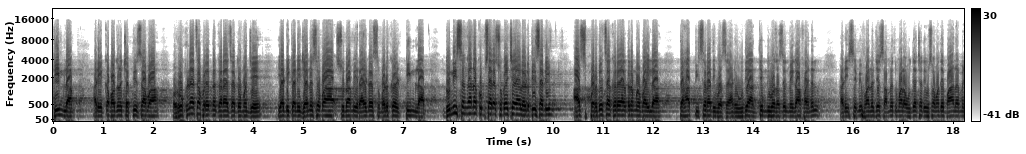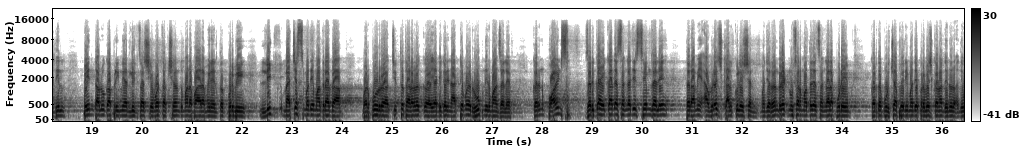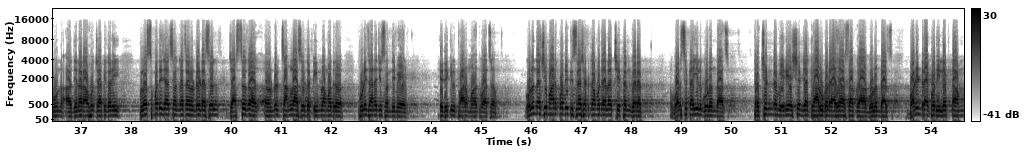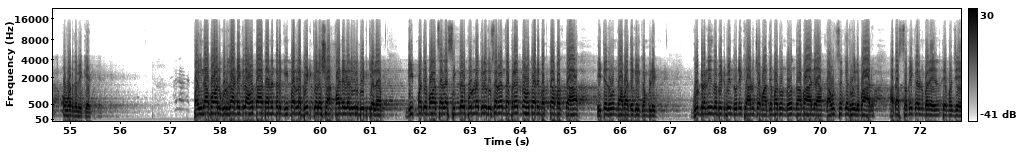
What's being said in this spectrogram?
टीमला आणि एका बाजूने छत्तीसावा रोखण्याचा प्रयत्न करायचा तो म्हणजे या ठिकाणी जनसेवा सुनामी रायडर्स वडकर टीमला. दोन्ही संघांना खूप साऱ्या शुभेच्छा या लढतीसाठी. आज स्पर्धेचा खऱ्या अर्थानं पाहिला तर हा तिसरा दिवस आहे आणि उद्या अंतिम दिवस असेल मेगा फायनल आणि सेमीफायनलचे सामने तुम्हाला उद्याच्या दिवसामध्ये पाहायला मिळतील. पेन तालुका प्रीमियर लीगचा शेवटचा क्षण तुम्हाला पाहायला मिळेल. तत्पूर्वी लीग मॅचेसमध्ये मात्र आता भरपूर चित्तथरारक या ठिकाणी नाट्यमय रूप निर्माण झाले कारण पॉईंट्स जर का एखाद्या संघाचे सेम झाले तर आम्ही ॲव्हरेज कॅल्क्युलेशन म्हणजे रन रेटनुसार मात्र त्या संघाला पुढे करतो पुढच्या फेरीमध्ये प्रवेश करणार देणार देऊन देणार आहोत. ज्या ठिकाणी प्लसमध्ये ज्या संघाचा रन रेट असेल जास्त रन रेट चांगला असेल तर टीमला मात्र पुढे जाण्याची संधी मिळेल. हे देखील फार महत्त्वाचं गोलंदाजी मार्कमध्ये तिसऱ्या षटकामध्ये आला चेतन गरत वर्सटाईल गोलंदाज प्रचंड व्हेरिएशन ज्या खेळाडूकडे आहे असा गोलंदाज body ट्रॅकमध्ये left arm over the wicket पहिला बॉल गुडघा टेकला होता त्यानंतर किपरला बीट केलं शॉर्ट फायनलला देखील बीट केलं. डीपमध्ये बॉल चालला सिंगल पूर्ण केले दुसऱ्या प्रयत्न होतो आणि बघता बघता इथे दोन धाबा देखील complete good running the between दोन्ही खेळाडूंच्या माध्यमातून दोन धाबा आल्या. धावून संख्येत होईल बार. आता समीकरण बनेल ते म्हणजे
